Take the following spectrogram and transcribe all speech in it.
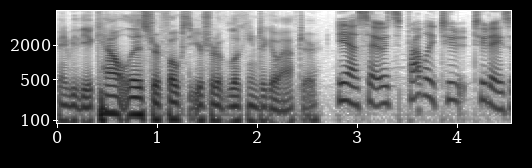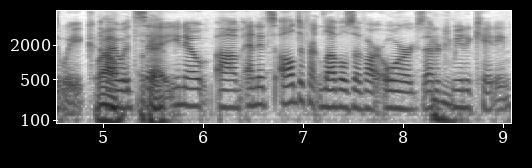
maybe the account list or folks that you're sort of looking to go after? Yeah, so it's probably two two days a week. Wow. I would say, okay. you know, um, and it's all different levels of our orgs that mm-hmm. are communicating.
